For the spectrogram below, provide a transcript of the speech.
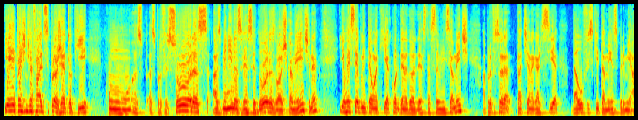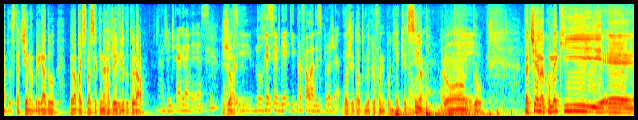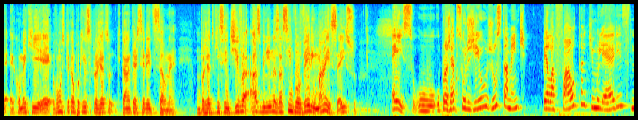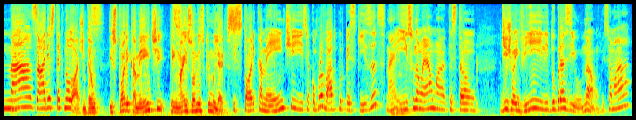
E aí a gente vai falar desse projeto aqui com as, as, professoras, as meninas vencedoras, logicamente, né? E eu recebo então aqui a coordenadora desta ação inicialmente, a professora Tatiana Garcia, da UFSC, e também as premiadas. Tatiana, obrigado pela participação aqui na Rádio Joinville Cultural. A gente que agradece né, Joia. nos receber aqui para falar desse projeto. Vou ajeitar o microfone um pouquinho aqui, assim, ó. Pronto. Okay. Tatiana, como é que é, é como é que é, vamos explicar um pouquinho desse projeto que está na terceira edição, né? Um projeto que incentiva as meninas a se envolverem mais, é isso? É isso. O, o projeto surgiu justamente pela falta de mulheres nas áreas tecnológicas. Então, historicamente, tem mais homens do que mulheres. Historicamente, isso é comprovado por pesquisas, né? Uhum. E isso não é uma questão de Joinville, do Brasil. Não, isso é uma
